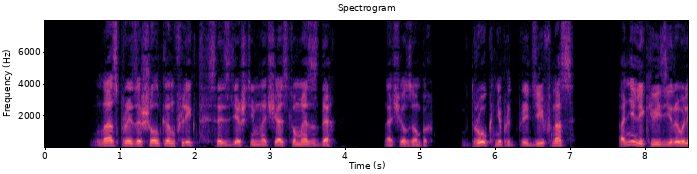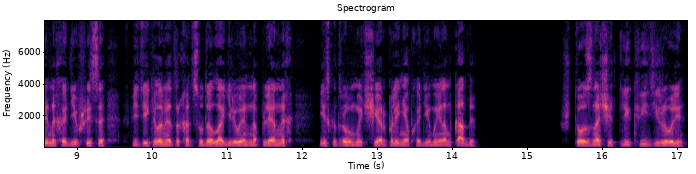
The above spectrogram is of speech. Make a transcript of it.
— У нас произошел конфликт со здешним начальством СД, — начал Зомбах. Вдруг, не предупредив нас, они ликвидировали находившийся в пяти километрах отсюда лагерь военнопленных, из которого мы черпали необходимые нам кадры. — Что значит ликвидировали?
